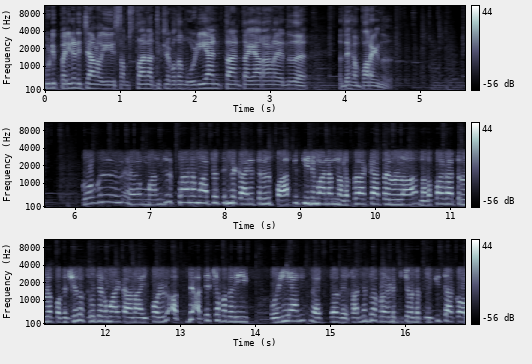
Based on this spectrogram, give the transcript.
കൂടി പരിഗണിച്ചാണോ ഈ സംസ്ഥാന അധ്യക്ഷ പദം ഒഴിയാൻ താൻ തയ്യാറാണ് എന്നത് അദ്ദേഹം പറയുന്നത്? ഗോകുൽ മന്ത്രിസ്ഥാന മാറ്റത്തിന്റെ കാര്യത്തിൽ പാർട്ടി തീരുമാനം നടപ്പാക്കാത്തതിനുള്ള നടപ്പാക്കാത്തതിനുള്ള പ്രതിഷേധ സൂചകമായിട്ടാണ് ഇപ്പോൾ അധ്യ- അധ്യക്ഷ പദവി ഒഴിയാൻ സന്നദ്ധ പ്രകടിപ്പിച്ചുകൊണ്ട് പി സി ചാക്കോ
